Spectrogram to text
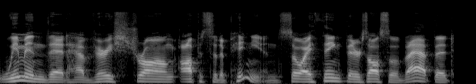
women that have very strong opposite opinions so i think there's also that that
